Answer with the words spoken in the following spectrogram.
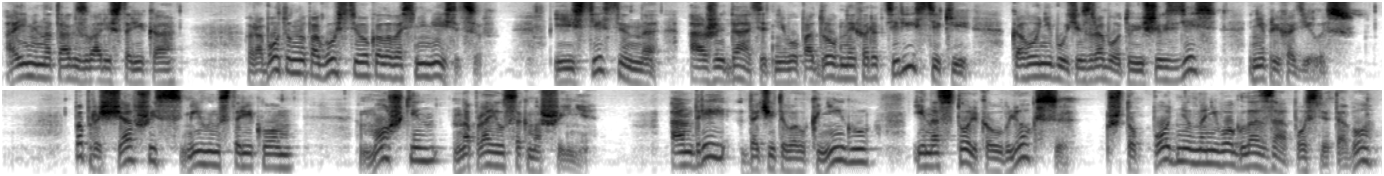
а именно так звали старика, работал на погосте около восьми месяцев. И, естественно, ожидать от него подробной характеристики кого-нибудь из работающих здесь не приходилось. Попрощавшись с милым стариком, Мошкин направился к машине. Андрей дочитывал книгу и настолько увлекся, что поднял на него глаза после того,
